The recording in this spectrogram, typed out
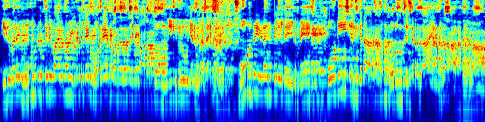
இதுவரை மூன்று திருவாய்மொழிகளிலே ஒரே பதத்தை பார்த்தோம் நீரு என்பதை. மூன்று இடங்களிலேயுமே பொடி என்கிற அர்த்தம் பொருந்துகிறதா என்று ஆராயலாம்.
